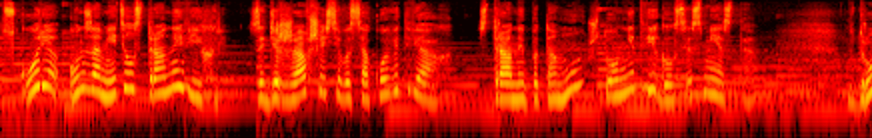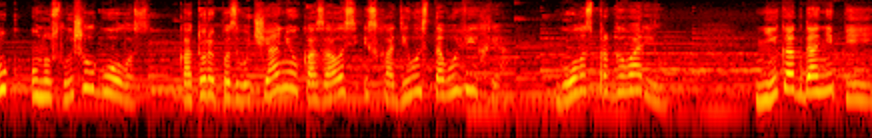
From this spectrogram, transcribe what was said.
Вскоре он заметил странный вихрь, задержавшийся высоко в ветвях, Странный потому, что он не двигался с места. Вдруг он услышал голос, который по звучанию, казалось, исходил из того вихря. Голос проговорил «Никогда не пей,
